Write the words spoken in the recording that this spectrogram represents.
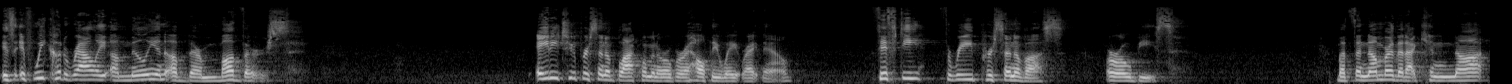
is if we could rally a million of their mothers, 82% of black women are over a healthy weight right now. 53% of us are obese. But the number that I cannot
